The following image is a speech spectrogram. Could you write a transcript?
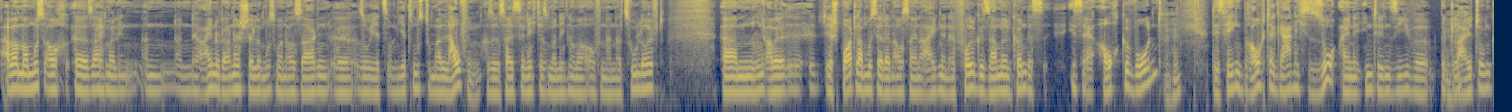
aber man muss auch, äh, sag ich mal, in, an, an der einen oder anderen Stelle muss man auch sagen, äh, so jetzt und jetzt musst du mal laufen. Also das heißt ja nicht, dass man nicht nochmal aufeinander zuläuft. Ähm, aber äh, der Sportler muss ja dann auch seine eigenen Erfolge sammeln können. Das ist er auch gewohnt. Mhm. Deswegen braucht er gar nicht so eine intensive Begleitung.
